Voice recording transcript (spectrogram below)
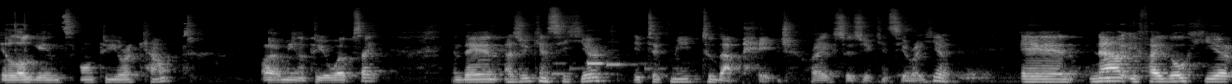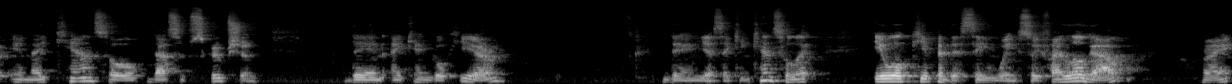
it logins onto your account I mean, to your website. And then as you can see here, it took me to that page, right? So as you can see right here. And now if I go here and I cancel that subscription, then I can go here. Then yes, I can cancel it. It will keep it the same way. So if I log out, right,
